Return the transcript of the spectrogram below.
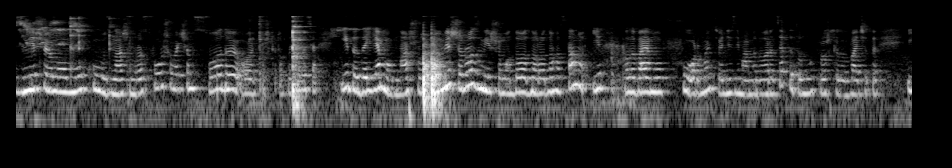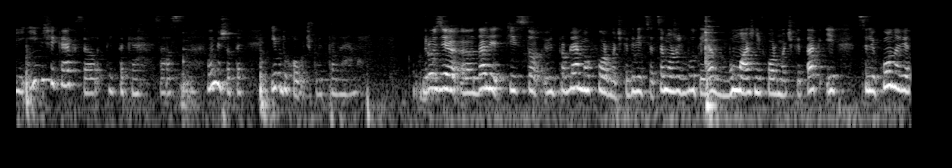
Змішуємо муку з нашим розпушувачем, з содою, ой, трошки розлетілося, і додаємо в нашу суміш, розмішуємо до однородного стану і виливаємо форми. Сьогодні знімаємо два рецепти, тому трошки ви бачите і інші кекси, але ти таке зараз вимішати і в духовочку відправляємо. Друзі, е, далі тісто відправляємо в формочки. Дивіться, це можуть бути як бумажні формочки, так і силіконові.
